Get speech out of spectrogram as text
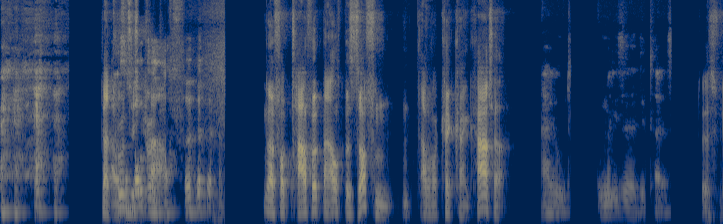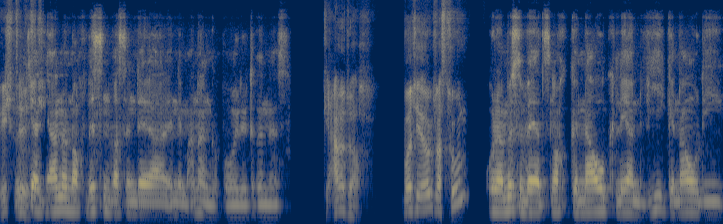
Da tun Außer sich vom Graf. Na, vom Tag wird man auch besoffen, aber man kriegt keinen Kater. Na gut, immer diese Details. Das ist Ich würde wichtig. ja gerne noch wissen, was in, der, in dem anderen Gebäude drin ist. Gerne doch. Wollt ihr irgendwas tun? Oder müssen wir jetzt noch genau klären, wie genau die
